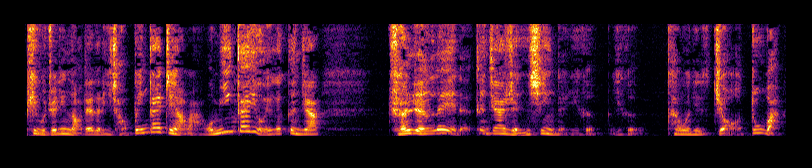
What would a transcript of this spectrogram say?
屁股决定脑袋的立场，不应该这样吧？我们应该有一个更加全人类的、更加人性的一个一个看问题的角度吧？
